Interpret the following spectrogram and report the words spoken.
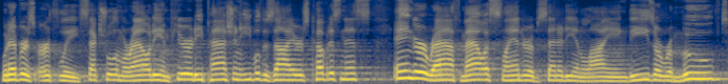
Whatever is earthly, sexual immorality, impurity, passion, evil desires, covetousness, anger, wrath, malice, slander, obscenity, and lying, these are removed,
